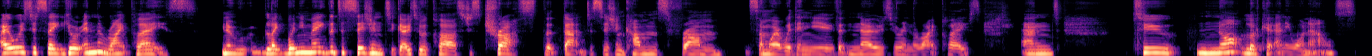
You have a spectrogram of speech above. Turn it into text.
I always just say, You're in the right place. You know, like when you make the decision to go to a class, just trust that that decision comes from somewhere within you that knows you're in the right place. And to not look at anyone else.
